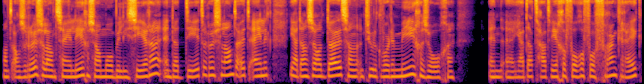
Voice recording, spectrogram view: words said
Want als Rusland zijn leger zou mobiliseren, en dat deed Rusland uiteindelijk, ja, dan zou Duitsland natuurlijk worden meegezogen. En uh, ja, dat had weer gevolgen voor Frankrijk.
